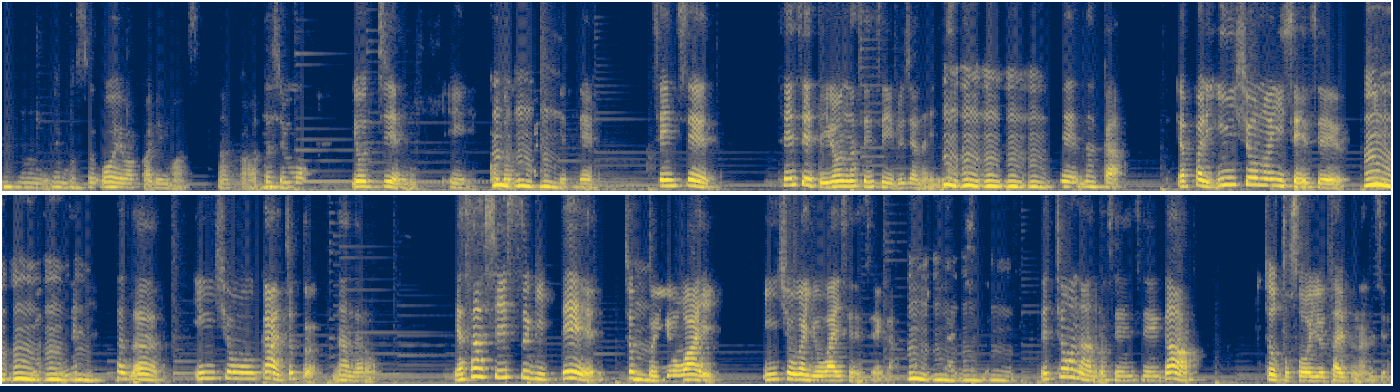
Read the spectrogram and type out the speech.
うん、でもすごいわかります。なんか私も幼稚園に子供が来てて、先生先生っていろんな先生いるじゃないですか。でなんかやっぱり印象のいい先生いるますよね。ただ印象がちょっとなんだろう優しすぎてちょっと弱い、うん、印象が弱い先生が。いたりしてで長男の先生がちょっとそういうタイプなんですよ。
